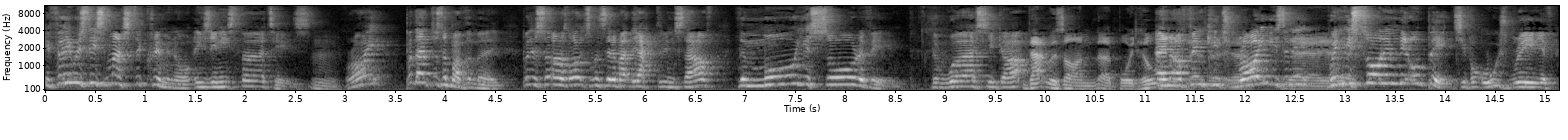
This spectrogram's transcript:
If he was this master criminal, he's in his thirties, Hmm. right? But that doesn't bother me. But I was like someone said about the actor himself. The more you saw of him, the worse he got. That was on uh, Boyd Hill, And I think it's Yeah. right, isn't Yeah, it? yeah, when you saw him little bits, you thought, oh, it's really.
